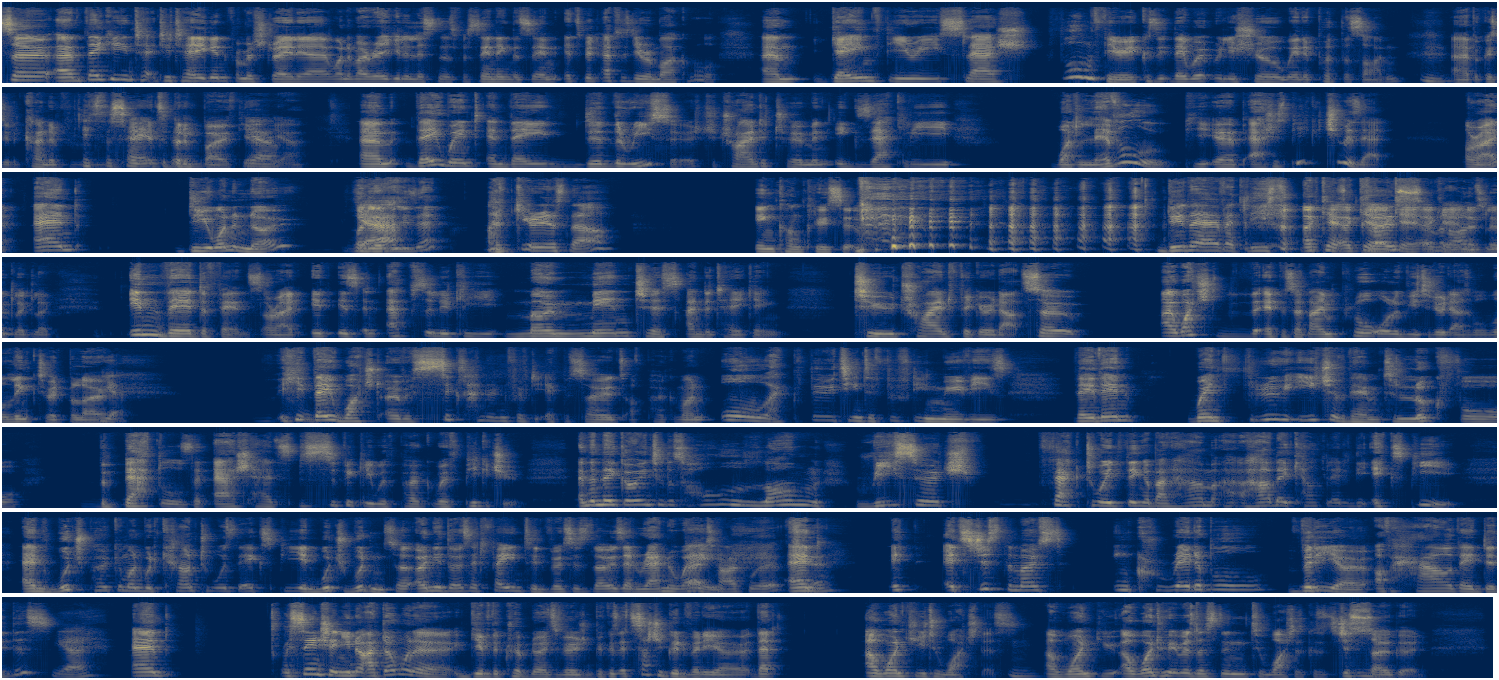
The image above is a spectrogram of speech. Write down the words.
So, um, thank you to, to Tegan from Australia, one of our regular listeners, for sending this in. It's been absolutely remarkable. Um, game theory slash film theory, because they weren't really sure where to put this on, Mm. uh, because it kind of It's the same It's a bit of both. Yeah, Yeah. yeah. Um, they went and they did the research to try and determine exactly what level P- uh, Ash's Pikachu is at. All right, and do you want to know what Yeah. level he's at? I'm curious now. Inconclusive. Do they have at least okay, okay, okay, okay. Look, look, look, look. In their defense, all right, it is an absolutely momentous undertaking to try and figure it out. So I watched the episode. and I implore all of you to do it as well. We'll link to it below. Yeah. He, they watched over 650 episodes of Pokemon, all like 13 to 15 movies. They then went through each of them to look for the battles that Ash had specifically with Poke- with Pikachu. And then they go into this whole long research factoid thing about how how they calculated the XP and which Pokemon would count towards the XP and which wouldn't. So only those that fainted versus those that ran away. That's how it works. And- yeah. It it's just the most incredible video of how they did this. yeah. And essentially, you know, I don't want to give the Crib Notes version because it's such a good video that I want you to watch this. Mm. I want you, I want whoever's listening to watch this because it's just Mm. so good.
